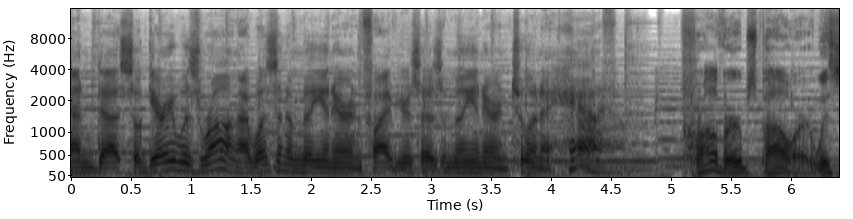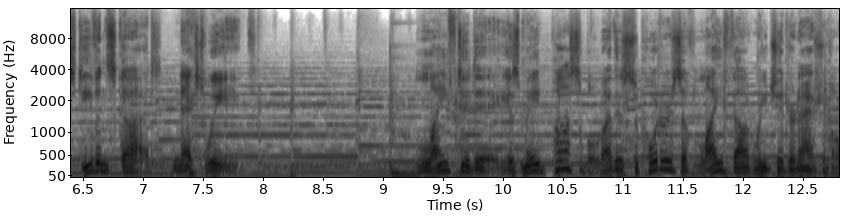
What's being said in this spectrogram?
And uh, so Gary was wrong. I wasn't a millionaire in five years, I was a millionaire in two and a half. Proverbs Power with Stephen Scott next week. Life Today is made possible by the supporters of Life Outreach International.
